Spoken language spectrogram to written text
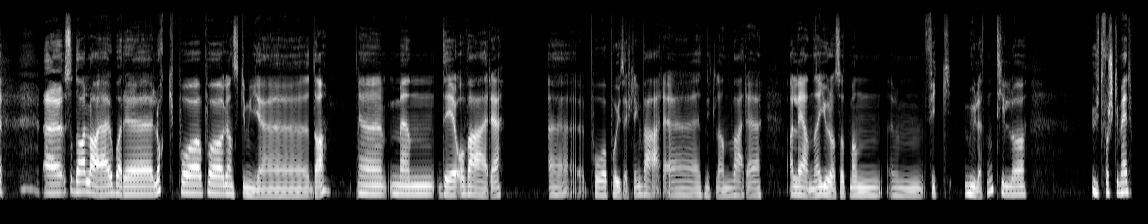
eh, så da la jeg jo bare lokk på, på ganske mye da. Eh, men det å være eh, på, på utveksling, være et nytt land, være alene, gjorde også at man um, fikk muligheten til å utforske mer.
